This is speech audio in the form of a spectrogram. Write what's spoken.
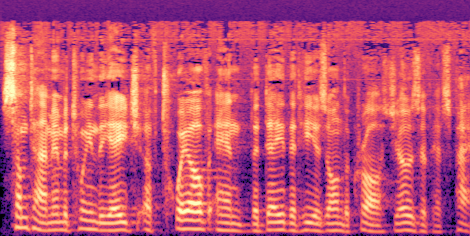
Sometime in between the age of 12 and the day that he is on the cross, Joseph has passed.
